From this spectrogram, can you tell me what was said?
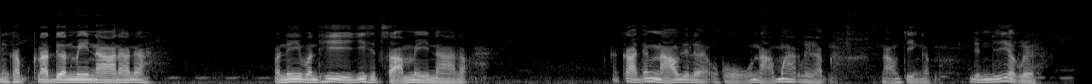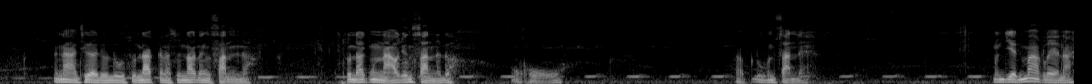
นี่ครับขนาดเดือนมีนานะครับเนี่ย วันนี้วันที่ยี่สิบสามมีนาแล้วอากาศยังหนาวอยู่เลยโอ้โหหนาวมากเลยครับ หนาวจริงครับ เย็นเยือกเลย ไม่น่าเชื่อดูดูสุนัขกันนะสุนัขยังสั่นนะสุนัขหนาวจนสั่นเลยดูโอ้โห ครับดูมันสั่นเลย มันเย็นมากเลยนะ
